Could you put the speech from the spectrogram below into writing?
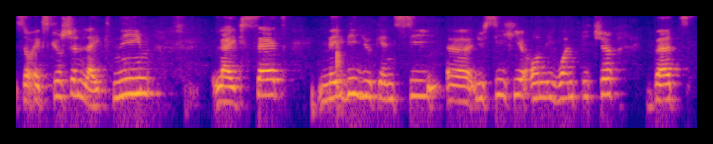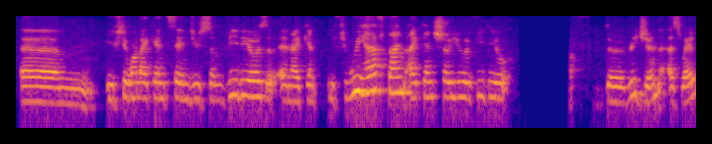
So excursion like Nîmes, like Sète, maybe you can see, uh, you see here only one picture, but um, if you want, I can send you some videos and I can, if we have time, I can show you a video of the region as well,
